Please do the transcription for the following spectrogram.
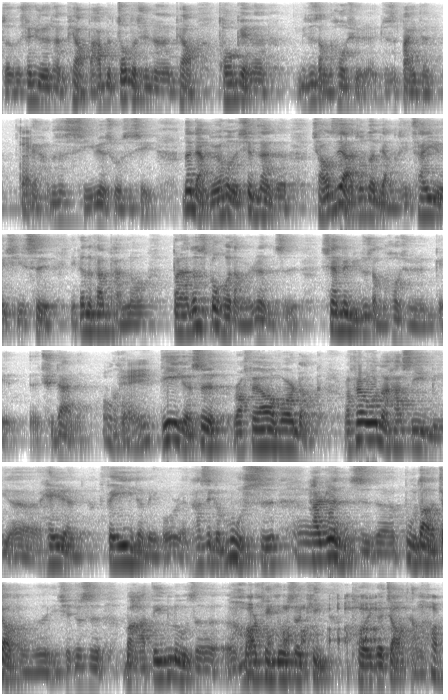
整个选举人团票，把他们州的选举人票投给了民主党的候选人，就是拜登。对啊，那是十一月初的事情。那两个月后的现在呢？乔治亚州的两席参议员席次也跟着翻盘喽。本来都是共和党的任职，现在被民主党的候选人给呃取代了。OK，, okay 第一个是 Raphael Warnock，Raphael Warnock 他是一名呃黑人非裔的美国人，他是一个牧师，他任职的布道的教堂呢，以前就是马丁路德呃 Martin Luther King 同一个教堂，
